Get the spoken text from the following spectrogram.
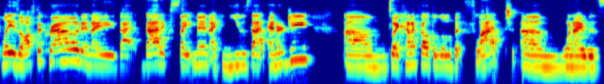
plays off the crowd and I that that excitement, I can use that energy. Um, so I kind of felt a little bit flat um, when I was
